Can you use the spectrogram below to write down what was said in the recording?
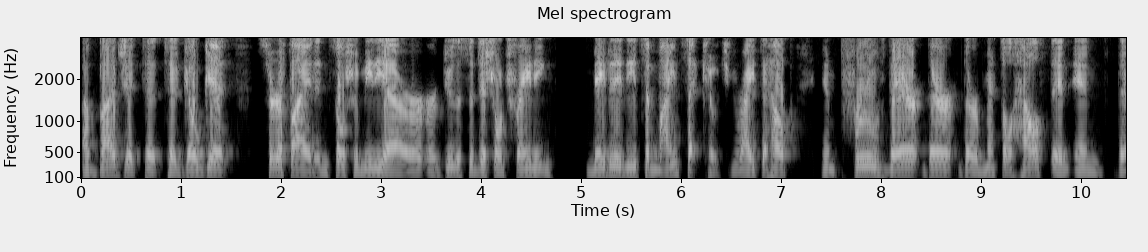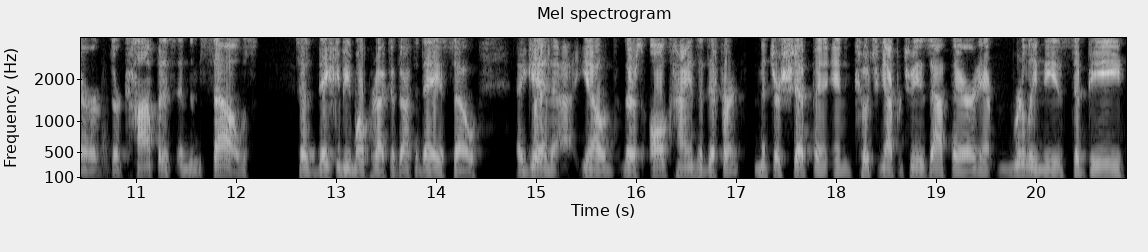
a budget to, to go get certified in social media or, or do this additional training. Maybe they need some mindset coaching, right, to help improve their their their mental health and, and their their confidence in themselves so they can be more productive throughout the day. So again, uh, you know, there's all kinds of different mentorship and, and, coaching opportunities out there, and it really needs to be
